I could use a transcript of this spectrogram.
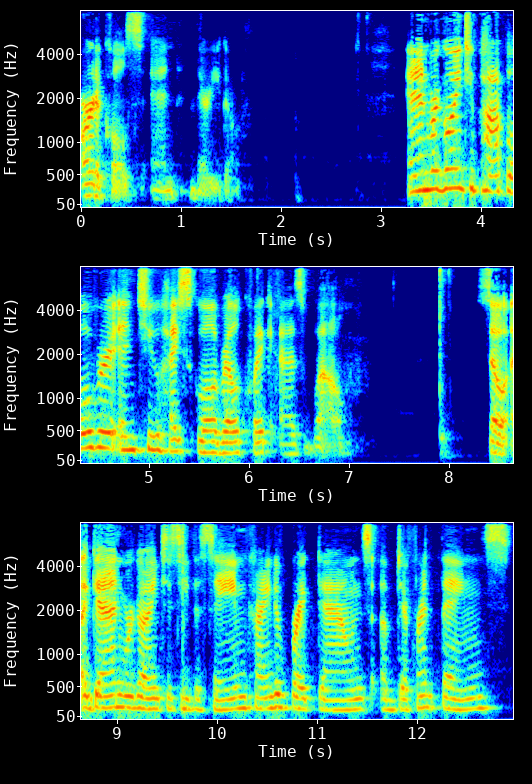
articles, and there you go. And we're going to pop over into high school real quick as well. So again, we're going to see the same kind of breakdowns of different things,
